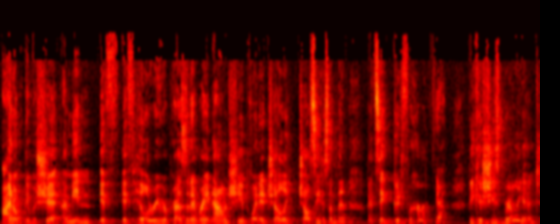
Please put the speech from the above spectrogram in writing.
I don't give a shit. I mean, if if Hillary were president right now and she appointed Chelsea to something, I'd say good for her. Yeah, because she's brilliant.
